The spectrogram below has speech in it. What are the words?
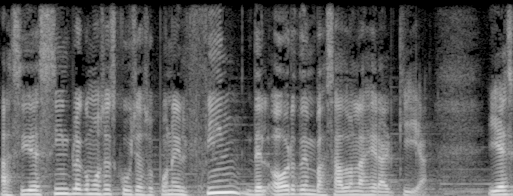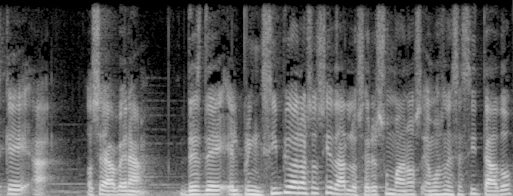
así de simple como se escucha, supone el fin del orden basado en la jerarquía. Y es que ah, o sea, verán, desde el principio de la sociedad los seres humanos hemos necesitado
